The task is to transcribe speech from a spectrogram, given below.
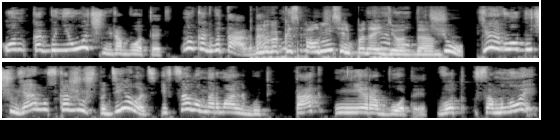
он как бы не очень работает. Ну, как бы так, да? Ну, как исполнитель подойдет, я его да. Обучу. Я его обучу, я ему скажу, что делать, и в целом нормально будет. Так не работает. Вот со мной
